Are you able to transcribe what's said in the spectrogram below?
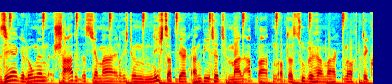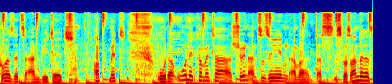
Sehr gelungen, schade, dass Yamaha in Richtung Nichtsabwerk anbietet. Mal abwarten, ob das Zubehörmarkt noch Dekorsätze anbietet. Ob mit oder ohne Kommentar, schön anzusehen, aber das ist was anderes.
